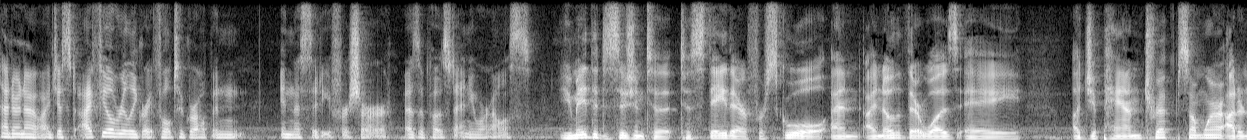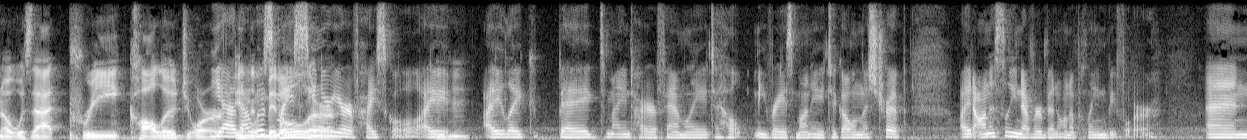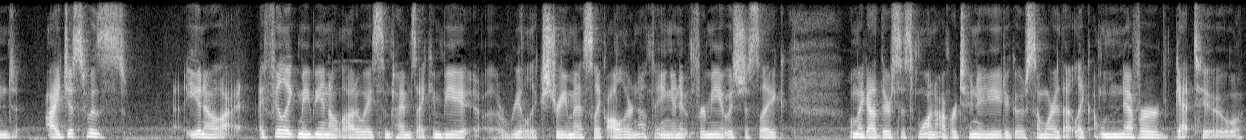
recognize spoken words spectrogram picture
I don't know. I just I feel really grateful to grow up in in the city for sure, as opposed to anywhere else. You made the decision to to stay there for school, and I know that there was a a Japan trip somewhere. I don't know. Was that pre college or yeah, in that was middle? my senior or- year of high school. I mm-hmm. I like begged my entire family to help me raise money to go on this trip. I'd honestly never been on a plane before, and I just was. You know, I, I feel like maybe in a lot of ways sometimes I can be a, a real extremist, like all or nothing. And it, for me, it was just like, oh my God, there's this one opportunity to go somewhere that like I'll never get to.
